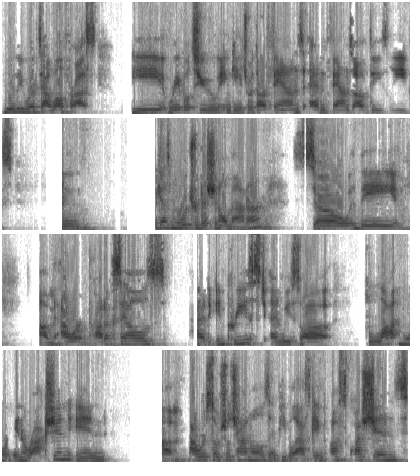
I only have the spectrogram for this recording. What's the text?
really worked out well for us. We were able to engage with our fans and fans of these leagues in, I guess, more traditional manner. So they um, our product sales had increased, and we saw a lot more interaction in um, our social channels and people asking us questions.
